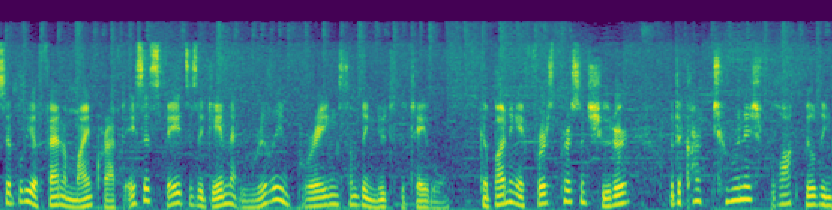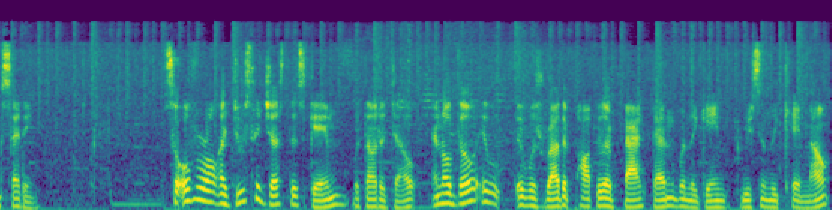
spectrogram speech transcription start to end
simply a fan of Minecraft, Ace of Spades is a game that really brings something new to the table, combining a first-person shooter with a cartoonish block building setting. So overall, I do suggest this game without a doubt, and although it, it was rather popular back then when the game recently came out,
